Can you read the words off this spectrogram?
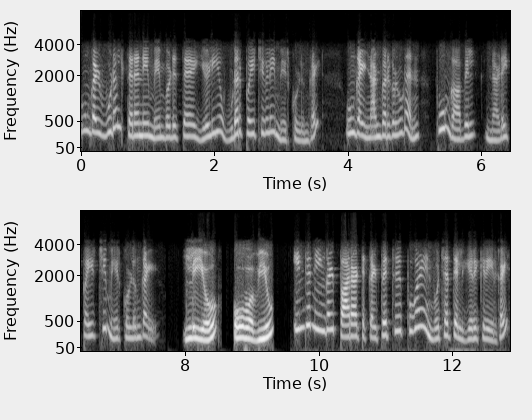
உங்கள் உடல் திறனை மேம்படுத்த எளிய உடற்பயிற்சிகளை மேற்கொள்ளுங்கள். உங்கள் நண்பர்களுடன் பூங்காவில் நடைப்பயிற்சி மேற்கொள்ளுங்கள். Leo, overview, இன்று நீங்கள் பாராட்டுக்கள் பெற்று புகழின் உச்சத்தில் இருக்கிறீர்கள்.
